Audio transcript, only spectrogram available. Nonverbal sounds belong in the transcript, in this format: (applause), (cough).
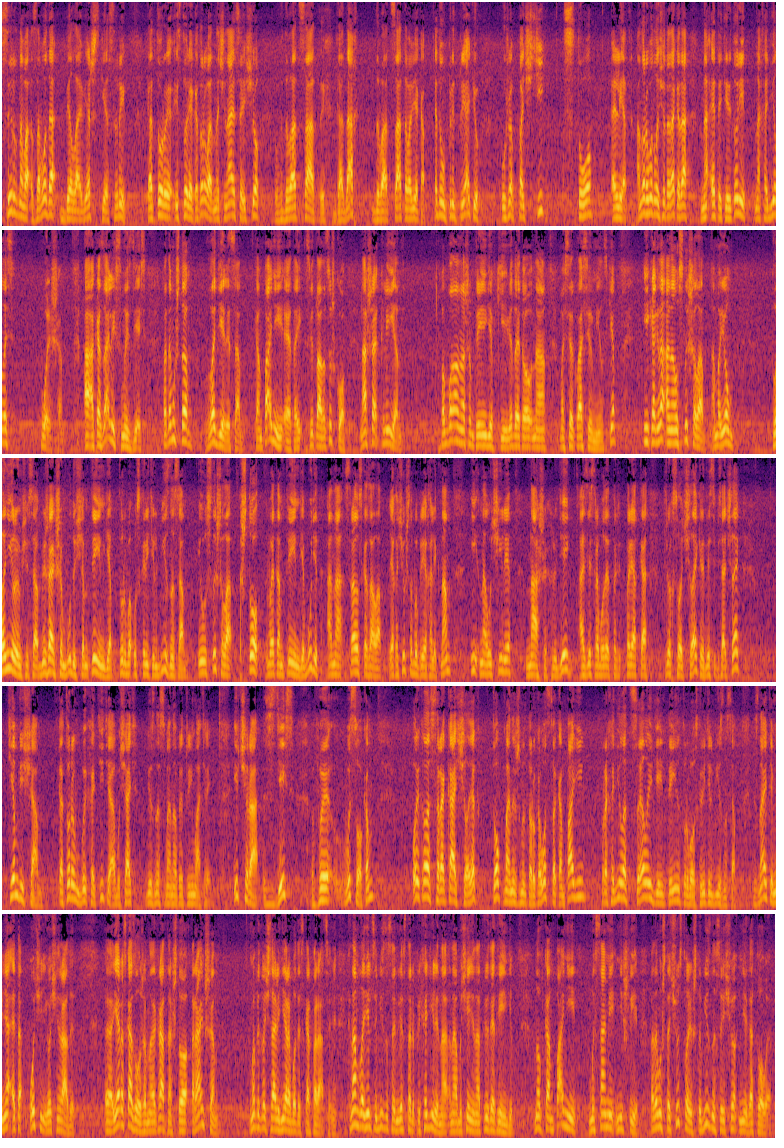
сырного завода «Беловежские сыры», который, история которого начинается еще в 20-х годах 20 века. Этому предприятию уже почти 100 лет. Оно работало еще тогда, когда на этой территории находилась Польша. А оказались мы здесь, потому что владелица компании этой, Светлана Сушко, наша клиент, побывала на нашем тренинге в Киеве, до этого на мастер-классе в Минске. И когда она услышала о моем планирующемся в ближайшем будущем тренинге «Турбоускоритель бизнеса» и услышала, что в этом тренинге будет, она сразу сказала, я хочу, чтобы вы приехали к нам и научили наших людей, а здесь работает порядка 300 человек или 250 человек, тем вещам, которым вы хотите обучать бизнесменов и предпринимателей. И вчера здесь, в Высоком, около 40 человек топ-менеджмента руководства компании – проходила целый день тренинг «Турбоускоритель бизнеса». И знаете, меня это очень и очень радует. Э, я рассказывал уже многократно, что раньше мы предпочитали не работать с корпорациями. К нам владельцы бизнеса, инвесторы приходили на, на обучение, на открытые тренинги. Но в компании мы сами не шли, потому что чувствовали, что бизнесы еще не готовы.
